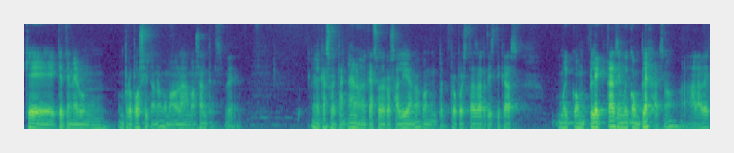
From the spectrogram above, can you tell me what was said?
que, que tener un, un propósito, ¿no? como hablábamos antes. En el caso de Tangano, en el caso de Rosalía, ¿no? con propuestas artísticas muy complejas y muy complejas ¿no? a la vez.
